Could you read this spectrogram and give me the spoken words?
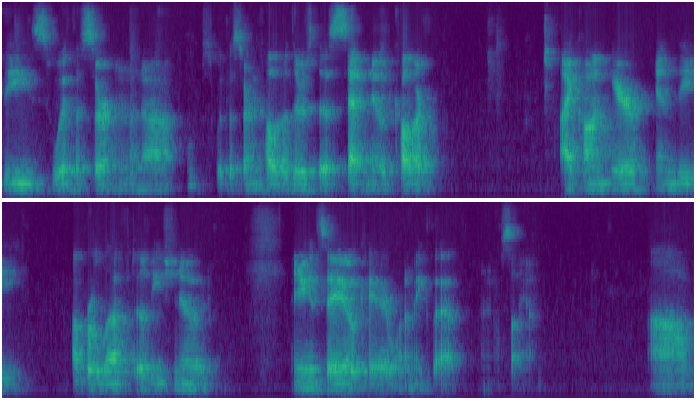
these with a certain, uh, oops, with a certain color. There's the set node color icon here in the upper left of each node. And you can say, okay, I want to make that cyan. Um,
